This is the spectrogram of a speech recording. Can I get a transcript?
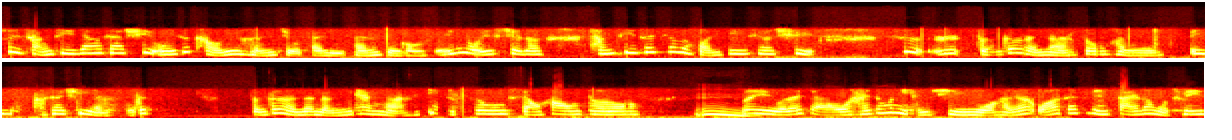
所以长期这样下去，我也是考虑很久才离开那间公司，因为我就觉得长期在这样的环境下去，是整个人啊都很被打下去啊，整个整个人的能量啊一直都消耗的咯。嗯，所以我在想，我还这么年轻，我还要我要在这边待到我退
